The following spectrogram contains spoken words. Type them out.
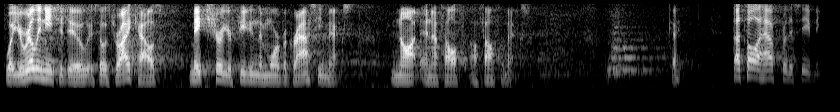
What you really need to do is those dry cows, make sure you're feeding them more of a grassy mix, not an alfalfa, alfalfa mix. That's all I have for this evening.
